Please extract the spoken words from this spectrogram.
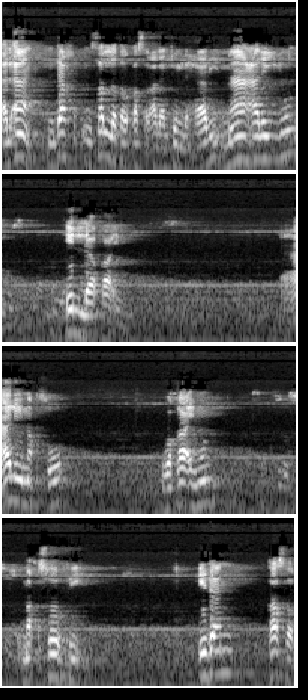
الآن ندخل نسلط القصر على الجملة هذه. ما علي إلا قائم. علي مقصور وقائم مقصور فيه. إذا قصر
